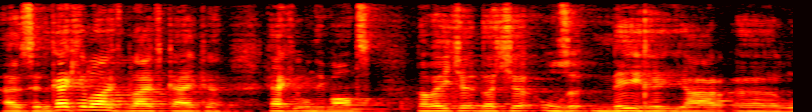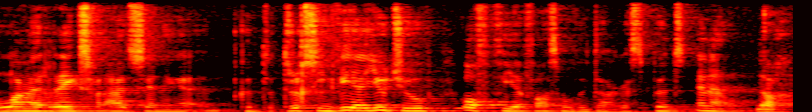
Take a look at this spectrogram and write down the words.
uitzenden. Kijk je live, blijf kijken. Kijk je on demand. Dan weet je dat je onze negen jaar eh, lange reeks van uitzendingen kunt terugzien via YouTube of via fastmovingtargets.nl. Dag.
